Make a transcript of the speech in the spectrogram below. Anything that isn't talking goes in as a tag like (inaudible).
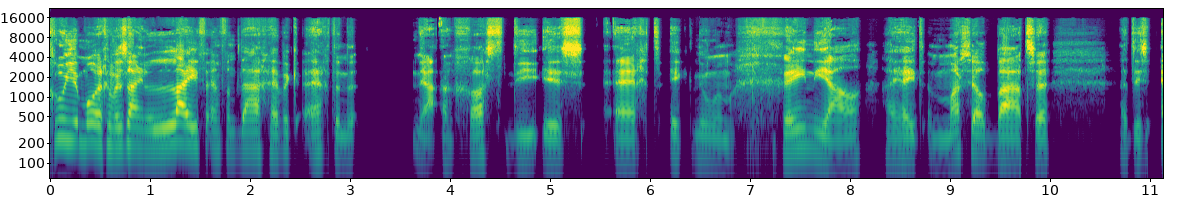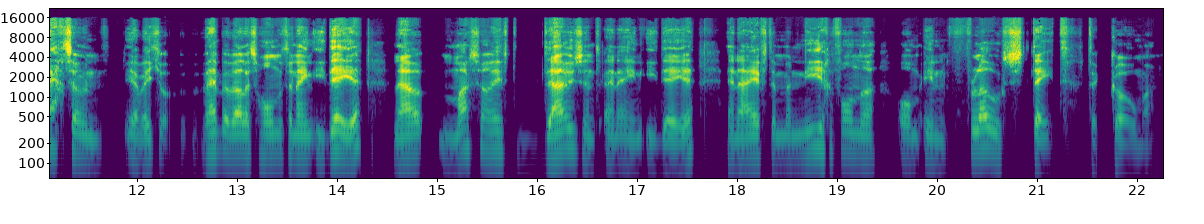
Goedemorgen, we zijn live en vandaag heb ik echt een, ja, een gast die is echt, ik noem hem geniaal. Hij heet Marcel Baatse. Het is echt zo'n, ja weet je, we hebben wel eens 101 ideeën. Nou, Marcel heeft 1001 ideeën en hij heeft een manier gevonden om in flow state te komen.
